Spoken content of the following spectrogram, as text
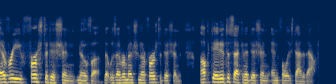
every first edition Nova that was ever mentioned in our first edition, updated to second edition and fully statted out.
